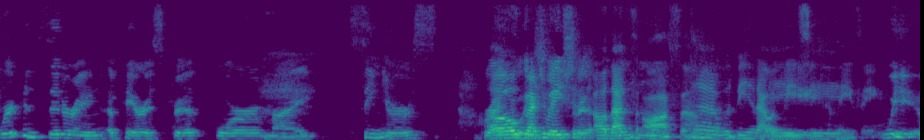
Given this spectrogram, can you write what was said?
We're considering a Paris trip for my seniors oh, graduation. trip. Oh, that's Mhm. awesome. That would be That would be amazing. amazing. We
